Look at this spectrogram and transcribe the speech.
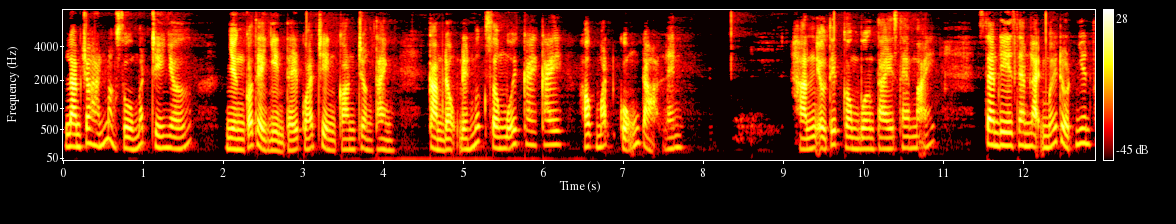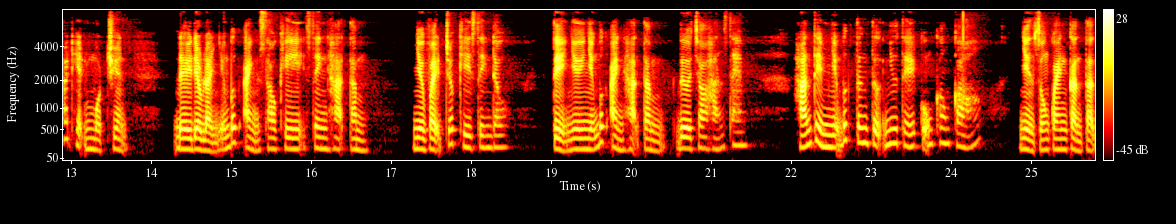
làm cho hắn mặc dù mất trí nhớ, nhưng có thể nhìn thấy quá trình con trưởng thành, cảm động đến mức sống mũi cay cay, hốc mắt cũng đỏ lên. Hắn yêu thích công buông tay xem mãi, xem đi xem lại mới đột nhiên phát hiện một chuyện. Đây đều là những bức ảnh sau khi sinh hạ tầm. Như vậy trước khi sinh đâu? Tỉ như những bức ảnh hạ tầm đưa cho hắn xem. Hắn tìm những bức tương tự như thế cũng không có. Nhìn xung quanh cẩn thận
